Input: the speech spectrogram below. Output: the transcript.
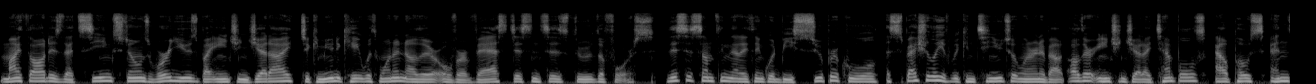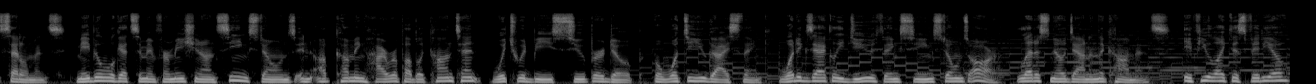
my thought is that seeing stones were used by ancient Jedi to communicate with one another over vast distances through the Force. This is something that I think would be super cool, especially if we continue to learn about other ancient Jedi temples, outposts, and settlements. Maybe we'll get some information on seeing stones in upcoming High Republic content, which would be super dope. But what do you guys think? What exactly do you think seeing stones are? Let us know down in the comments. If you like this video,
